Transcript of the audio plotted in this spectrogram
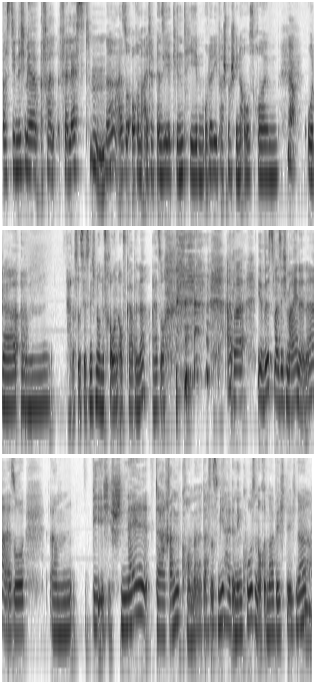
was die nicht mehr ver verlässt. Mhm. Ne? Also auch im Alltag, wenn sie ihr Kind heben oder die Waschmaschine ausräumen. Ja. Oder ähm, ja, das ist jetzt nicht nur eine Frauenaufgabe, ne? Also, aber ihr wisst, was ich meine, ne? Also ähm, wie ich schnell da rankomme, das ist mir halt in den Kursen auch immer wichtig, ne? Ja.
